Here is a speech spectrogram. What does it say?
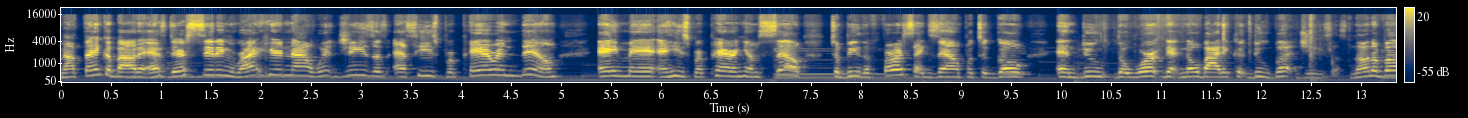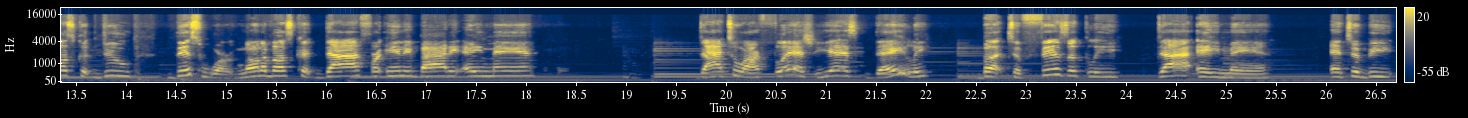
now, think about it as they're sitting right here now with Jesus as he's preparing them, amen, and he's preparing himself to be the first example to go and do the work that nobody could do but Jesus. None of us could do this work, none of us could die for anybody, amen. Die to our flesh, yes, daily, but to physically die, amen, and to be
